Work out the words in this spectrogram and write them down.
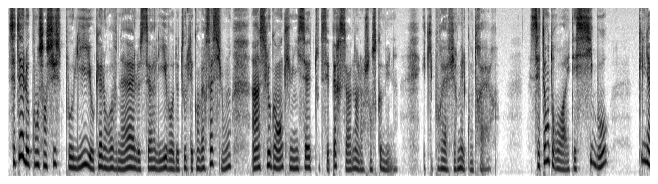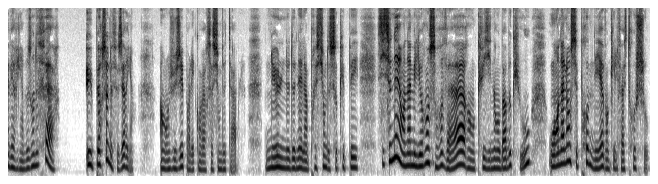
C'était le consensus poli auquel on revenait, le serre-livre de toutes les conversations, un slogan qui unissait toutes ces personnes en leur chance commune, et qui pourrait affirmer le contraire. Cet endroit était si beau qu'il n'y avait rien besoin de faire. Et personne ne faisait rien à en juger par les conversations de table. Nul ne donnait l'impression de s'occuper, si ce n'est en améliorant son revers, en cuisinant au barbecue, ou en allant se promener avant qu'il fasse trop chaud.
